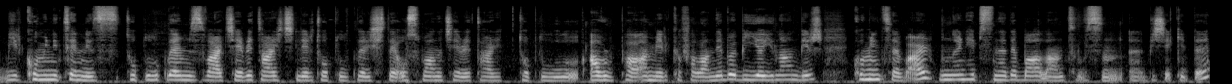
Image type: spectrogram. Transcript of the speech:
bir komünitemiz, topluluklarımız var. Çevre tarihçileri toplulukları işte Osmanlı Çevre Tarih Topluluğu, Avrupa, Amerika falan diye böyle bir yayılan bir komünite var. Bunların hepsine de bağlantılısın e, bir şekilde.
